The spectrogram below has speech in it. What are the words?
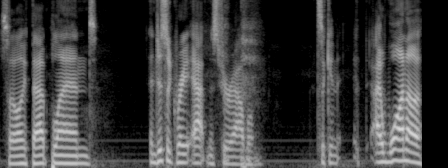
So I like that blend, and just a great atmosphere album. It's like an I want to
